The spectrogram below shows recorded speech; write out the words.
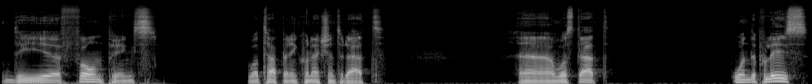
the uh, phone pings. What happened in connection to that uh, was that when the police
